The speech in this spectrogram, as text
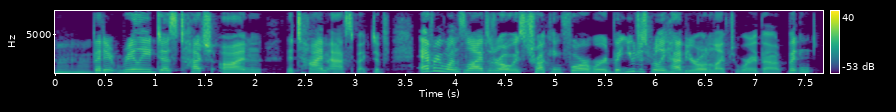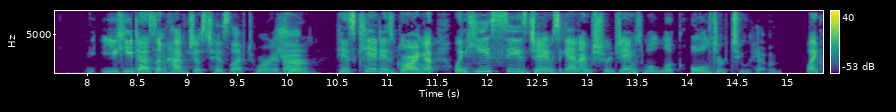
Mm-hmm. But it really does touch on the time aspect of everyone's lives are always trucking forward, but you just really have your own life to worry about. But he doesn't have just his life to worry about. Sure. His kid is growing up. When he sees James again, I'm sure James will look older to him, like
